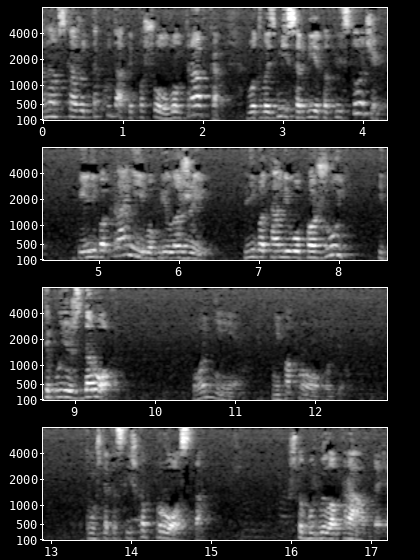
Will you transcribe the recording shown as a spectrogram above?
а нам скажут, да куда ты пошел, вон травка, вот возьми, сорви этот листочек, и либо к ране его приложи, либо там его пожуй, и ты будешь здоров. О нет, не попробую потому что это слишком просто, чтобы было правдой.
